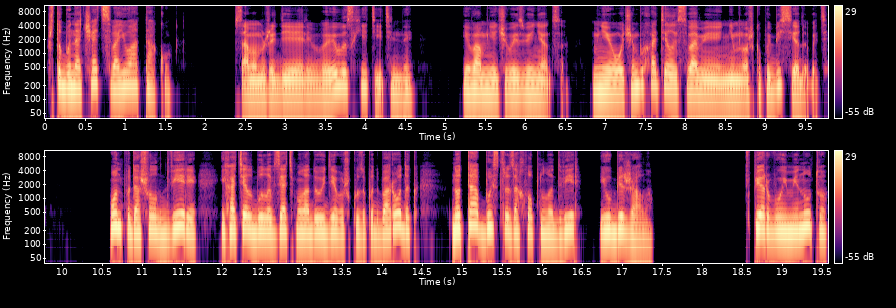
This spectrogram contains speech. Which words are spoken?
чтобы начать свою атаку. В самом же деле, вы восхитительны, и вам нечего извиняться. Мне очень бы хотелось с вами немножко побеседовать. Он подошел к двери и хотел было взять молодую девушку за подбородок, но та быстро захлопнула дверь и убежала. В первую минуту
